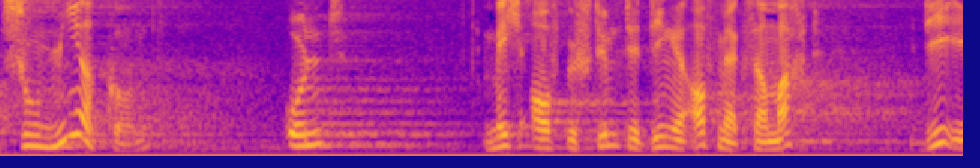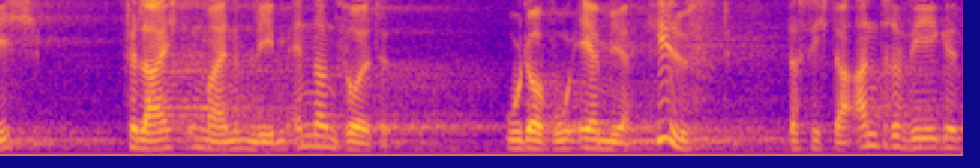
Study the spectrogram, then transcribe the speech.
zu mir kommt und mich auf bestimmte Dinge aufmerksam macht, die ich vielleicht in meinem Leben ändern sollte oder wo er mir hilft, dass ich da andere Wege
